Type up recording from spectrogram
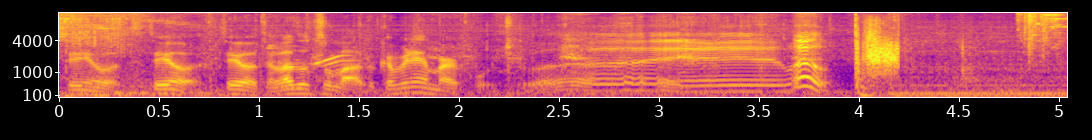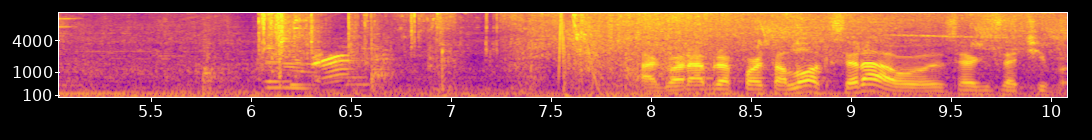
Tem outro, tem outro, tem outro. Lá do outro lado. Caverninha marcou. tio. Uau. Agora abre a porta lock, será? Ou será que desativa?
